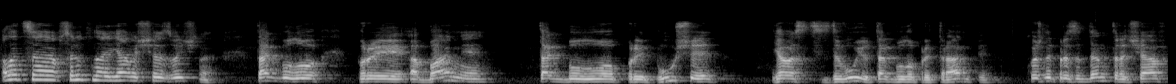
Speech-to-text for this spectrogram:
Але це абсолютно явище звичне. Так було при Обамі, так було при Буші. Я вас здивую, так було при Трампі. Кожен президент втрачав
